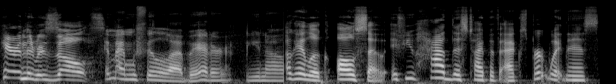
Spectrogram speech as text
hearing the results? It made me feel a lot better, you know. Okay, look, also, if you had this type of expert witness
